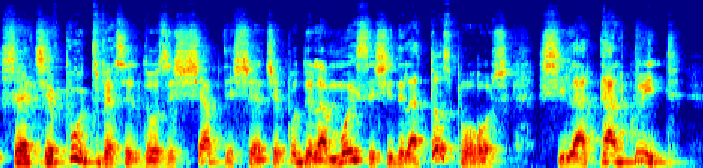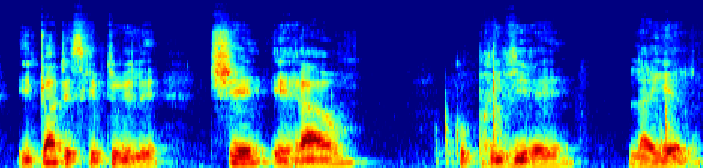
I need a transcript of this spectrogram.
Și a început, verset 27, și a început de la Moise și de la toți proroși și l-a talcuit în toate scripturile ce erau cu privire la el.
